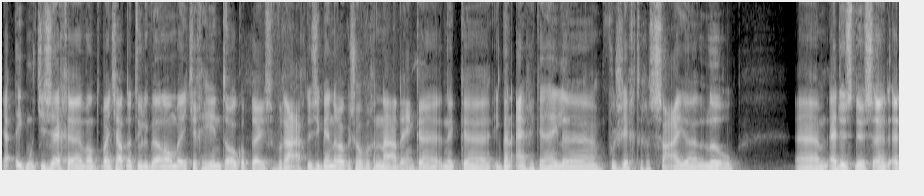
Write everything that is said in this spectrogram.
Ja, ik moet je zeggen, want, want je had natuurlijk wel al een beetje gehint ook op deze vraag. Dus ik ben er ook eens over gaan nadenken. En ik, eh, ik ben eigenlijk een hele voorzichtige, saaie lul. Ehm, hè, dus dus eh, eh,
